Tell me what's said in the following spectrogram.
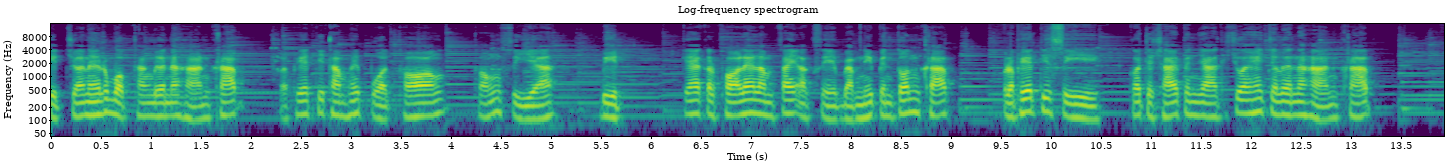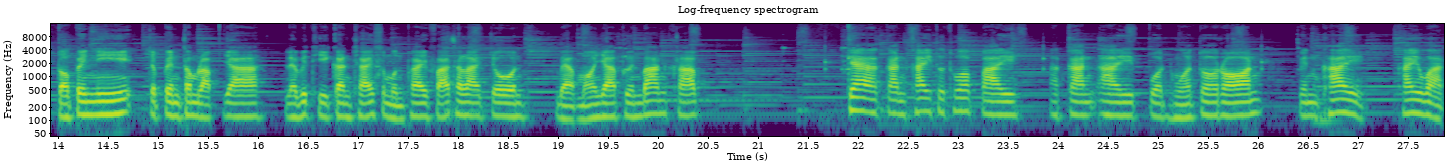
ติดเชื้อในระบบทางเดินอาหารครับ ประเภทที่ทำให้ปวดท้อง ท้องเสีย บิด แก้กระเพาะและลำไส้อักเสบแบบนี้เป็นต้นครับ ประเภทที่ 4 ก็จะใช้เป็นยาที่ช่วยให้เจริญอาหารครับ ต่อไปนี้จะเป็นตำรับยาและวิธีการใช้สมุนไพรฟ้าทลายโจรแบบหมอยาพื้นบ้านครับ แก้อาการไข้ทั่วๆไป อาการไอปวดหัวตัวร้อน เป็นไข้ ไข้หวัด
